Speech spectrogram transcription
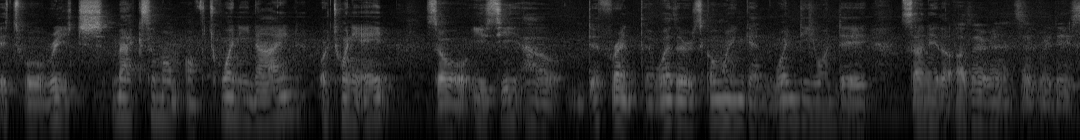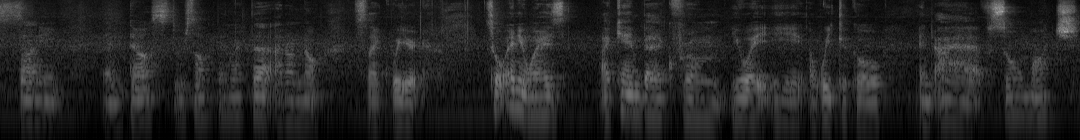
it will reach maximum of 29 or 28 so you see how different the weather is going and windy one day, sunny the other, and it's every day sunny and dust or something like that. I don't know. It's like weird. So anyways, I came back from UAE a week ago and I have so much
